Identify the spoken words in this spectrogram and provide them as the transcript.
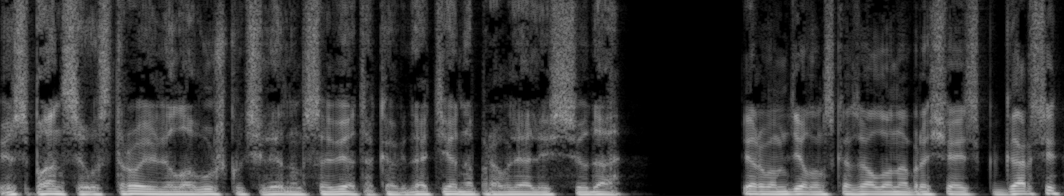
«Испанцы устроили ловушку членам Совета, когда те направлялись сюда», — первым делом сказал он, обращаясь к Гарси,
